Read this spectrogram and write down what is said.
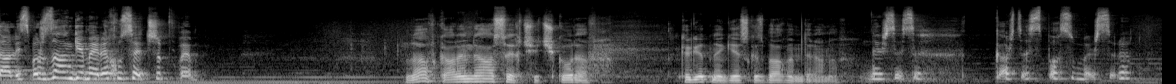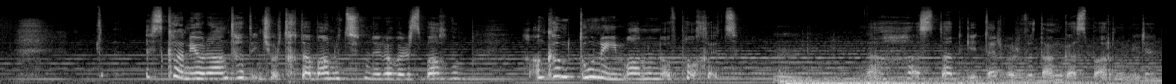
տալիս, որ զանգեմ երեխուս հետ շփվեմ։ Լավ, Կարենը ասեղ չի, չկորավ։ Կգտնենք, ես կզբաղվեմ դրանով։ Ներսեսը կարծես սպասում էր սրան։ Այսքանի օր անդադ ինչ որ թղթաբանություններով էր զբաղվում։ Անկամ տունը իմ անունով փոխեց։ Նա հաստատ գիտեր, որ վտանգ է սպառնում իրեն։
